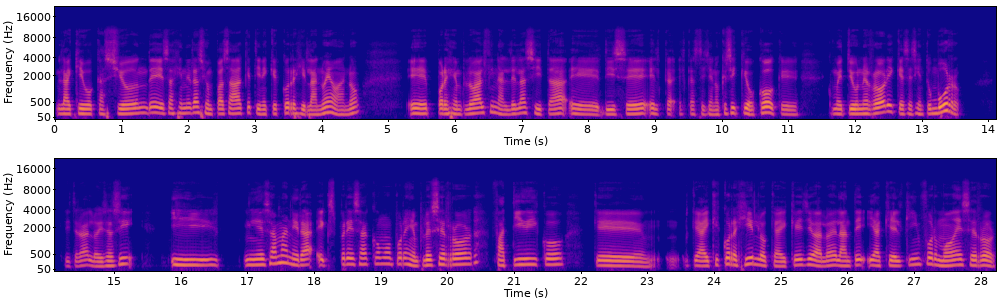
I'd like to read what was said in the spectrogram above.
la equivocación de esa generación pasada que tiene que corregir la nueva, ¿no? Eh, por ejemplo, al final de la cita eh, dice el, el, castellano que se equivocó, que cometió un error y que se siente un burro. Literal, lo dice así. Y, y de esa manera expresa como, por ejemplo, ese error fatídico que, que hay que corregirlo, que hay que llevarlo adelante y aquel que informó de ese error,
